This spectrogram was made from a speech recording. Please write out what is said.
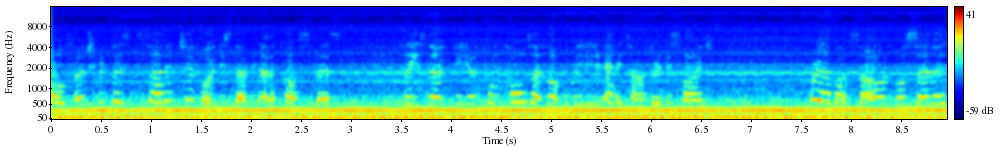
All phones should be placed in silent to avoid disturbing other customers. Please note video and phone calls are not permitted at any time during this flight. We are our onboard service.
